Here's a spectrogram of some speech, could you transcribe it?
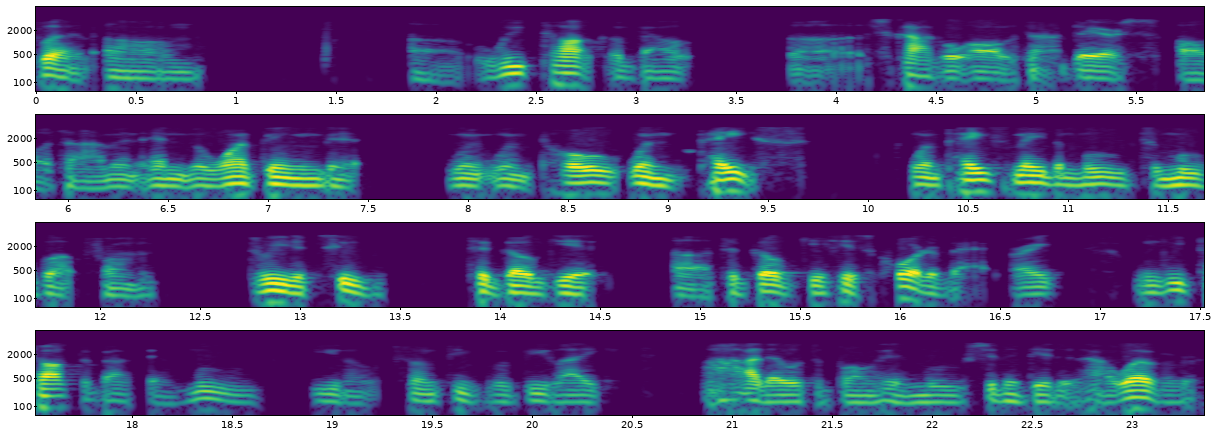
But um uh we talk about uh Chicago all the time, Bears all the time and, and the one thing that when when told when Pace when Pace made the move to move up from three to two to go get uh to go get his quarterback, right? When we talked about that move, you know, some people would be like, Ah, that was a bonehead move, should have did it. However,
